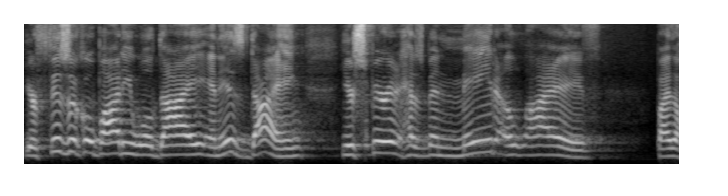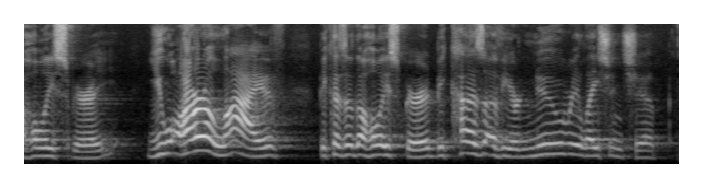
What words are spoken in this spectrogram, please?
your physical body will die and is dying, your spirit has been made alive by the Holy Spirit. You are alive because of the Holy Spirit, because of your new relationship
